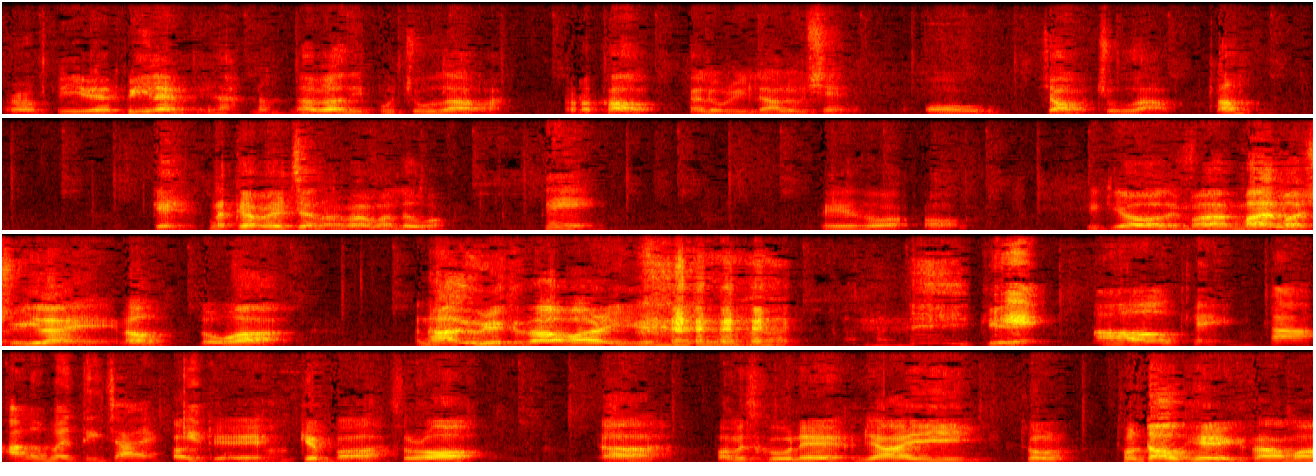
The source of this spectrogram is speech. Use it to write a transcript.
အဲ့တော့ B ပဲပေးလိုက်မယ်ညာနော်နောက်ပြစီပိုစူးစားပါနောက်တစ်ခေါက် calorie လာလို့ရှင်ဟောကြောက်စူးစားပါနော်ကဲနှစ်ကပ်ပဲကျန်တာမှမလုပ်ပါဘယ်ဘယ်တော့ဟောဒီတယောက်ကလည်းမမမရွှေးလိုက်ရင်နော်လုံးဝအနားယူရကစားပါတွေကဲ okay ဒါအားလုံးပဲသိကြရဲ့ kit ဟုတ်တယ် kit ပါဆိုတော့ဒါ Promise Go နဲ့အများကြီးထွန်းထွန်းတောက်ခဲ့တဲ့ကစားမှာ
